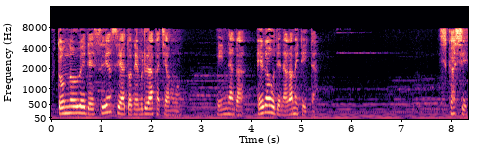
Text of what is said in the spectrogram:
布団の上ですやすやと眠る赤ちゃんをみんなが笑顔で眺めていた。しかし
